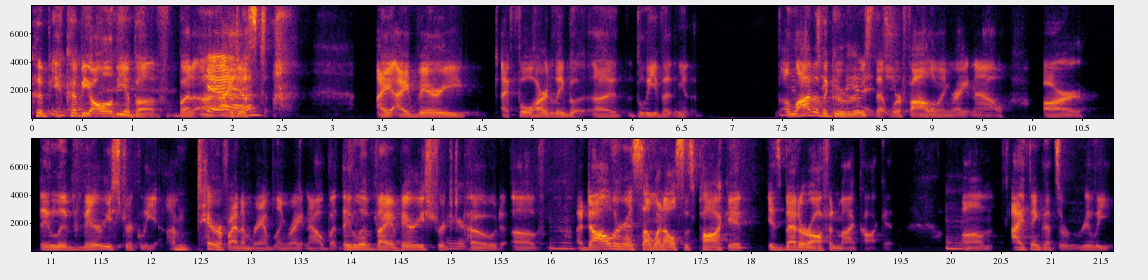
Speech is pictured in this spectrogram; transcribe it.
could be it could be all of the above, but uh, yeah. I just, I I very I full heartedly uh, believe that you know a lot of the gurus advantage. that we're following right now are they live very strictly. I'm terrified I'm rambling right now, but they live by a very strict code of mm-hmm. a dollar in someone else's pocket is better off in my pocket. Mm-hmm. Um, I think that's a really,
